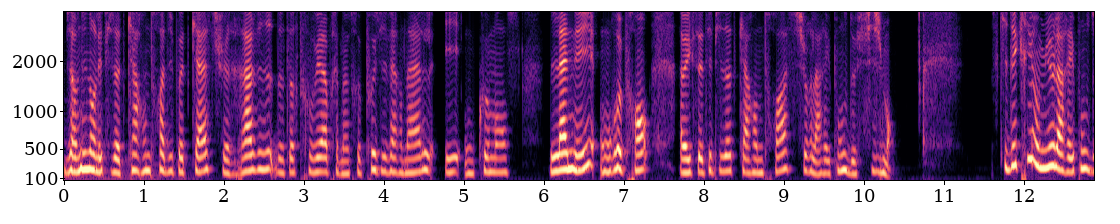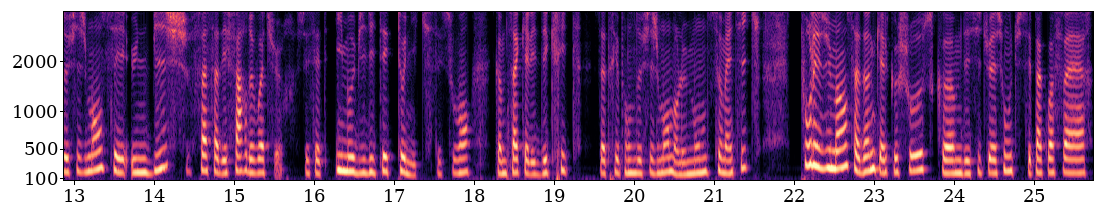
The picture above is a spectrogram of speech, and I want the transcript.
Bienvenue dans l'épisode 43 du podcast. Je suis ravie de te retrouver après notre pause hivernale et on commence l'année, on reprend avec cet épisode 43 sur la réponse de figement. Ce qui décrit au mieux la réponse de figement, c'est une biche face à des phares de voiture. C'est cette immobilité tonique. C'est souvent comme ça qu'elle est décrite, cette réponse de figement dans le monde somatique. Pour les humains, ça donne quelque chose comme des situations où tu sais pas quoi faire,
